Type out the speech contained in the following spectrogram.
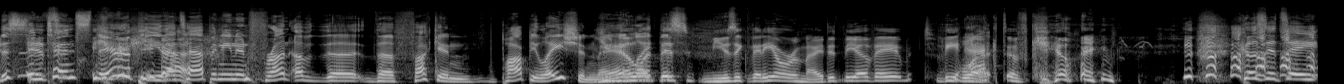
This is It's- intense therapy that's happening in front of the the fucking population, man. You know like what this music video reminded me of, Abe? The What? act of killing. Because it's a,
